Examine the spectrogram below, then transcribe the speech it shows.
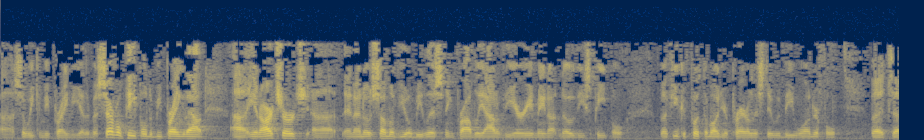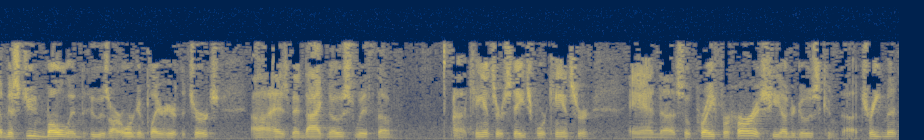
uh, so we can be praying together. But several people to be praying about uh, in our church, uh, and I know some of you will be listening probably out of the area and may not know these people. But if you could put them on your prayer list, it would be wonderful. But uh, Miss June Boland, who is our organ player here at the church, uh, has been diagnosed with uh, cancer, stage four cancer, and so pray for her as she undergoes treatment.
